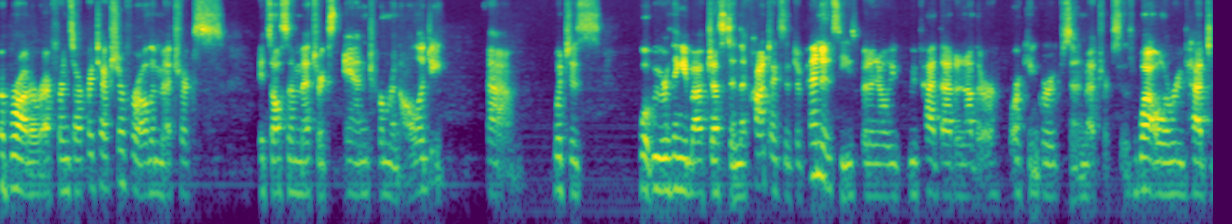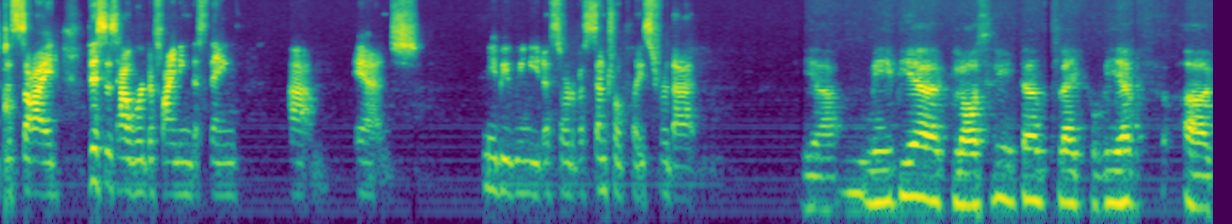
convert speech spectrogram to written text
a broader reference architecture for all the metrics. It's also metrics and terminology, um, which is what we were thinking about just in the context of dependencies. But I know we've, we've had that in other working groups and metrics as well, where we've had to decide this is how we're defining this thing. Um, and maybe we need a sort of a central place for that Yeah, maybe a glossary in terms like we have a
